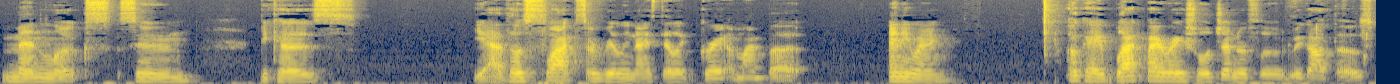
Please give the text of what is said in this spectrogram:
men looks soon because yeah, those slacks are really nice. They look great on my butt. Anyway, okay, black biracial, gender fluid, we got those.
